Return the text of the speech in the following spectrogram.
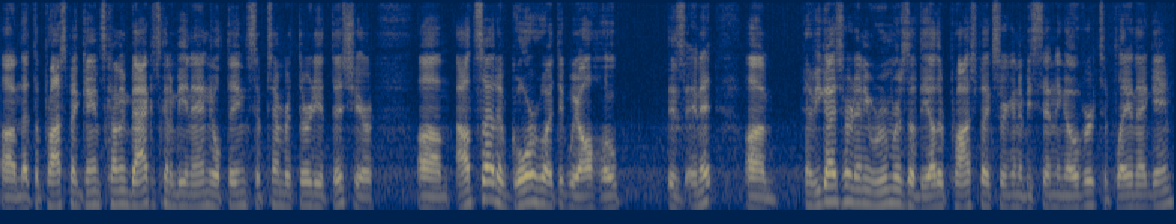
um, that the prospect game's coming back. It's going to be an annual thing, September 30th this year. Um, outside of Gore, who I think we all hope is in it. Um, have you guys heard any rumors of the other prospects they're going to be sending over to play in that game?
